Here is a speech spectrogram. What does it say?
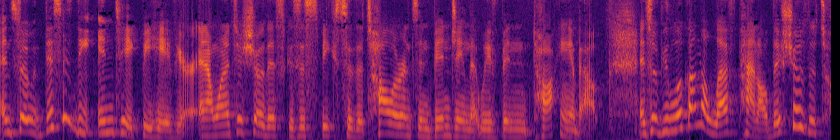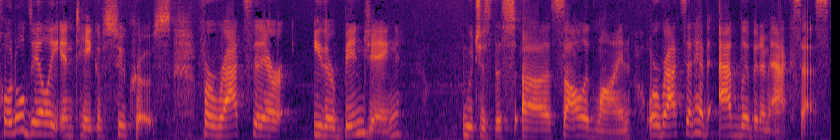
And so this is the intake behavior, and I wanted to show this because this speaks to the tolerance and binging that we've been talking about. And so if you look on the left panel, this shows the total daily intake of sucrose sucrose for rats that are either binging which is the uh, solid line, or rats that have ad libitum access.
